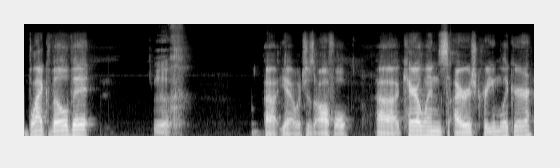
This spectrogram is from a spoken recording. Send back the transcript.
Black Velvet, Ugh. uh, yeah, which is awful. Uh, Carolan's Irish Cream Liquor,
